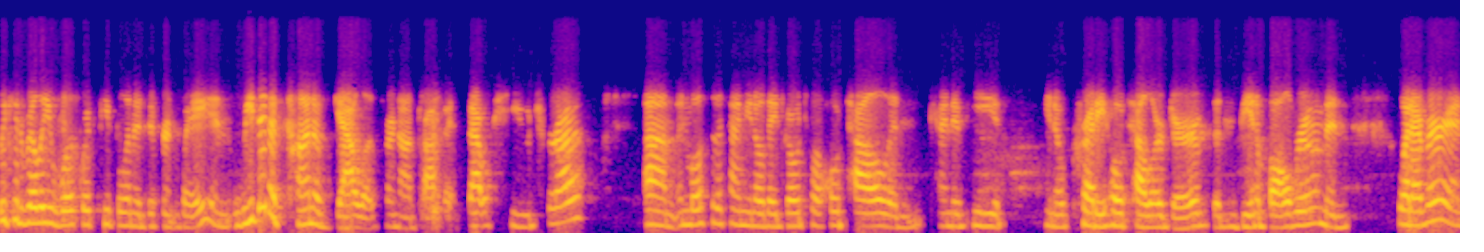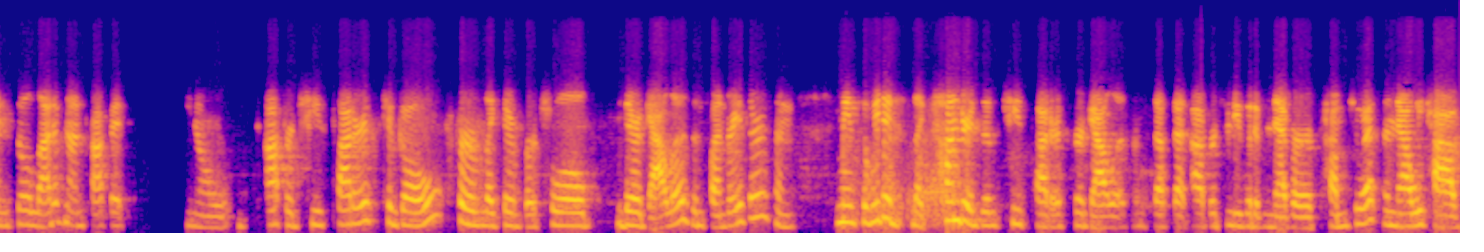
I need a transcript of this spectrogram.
we could really work with people in a different way. And we did a ton of galas for nonprofits. That was huge for us. Um, and most of the time, you know, they'd go to a hotel and kind of eat, you know, cruddy hotel hors d'oeuvres and be in a ballroom and whatever. And so a lot of nonprofits, you know, offered cheese platters to go for like their virtual, their galas and fundraisers. And I mean, so we did like hundreds of cheese platters for galas and stuff that opportunity would have never come to us. And now we have,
